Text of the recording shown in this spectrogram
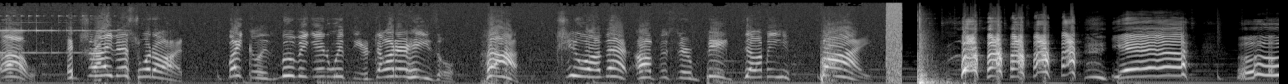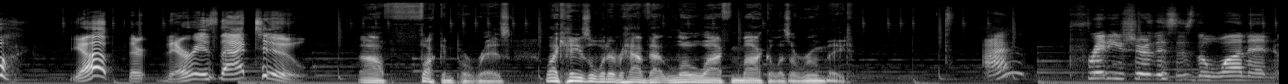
Oh, and try this one on. Michael is moving in with your daughter Hazel. Ha! Chew on that, Officer Big Dummy. Bye. Yeah. Oh, yep. There, there is that too. Oh, fucking Perez. Like Hazel would ever have that low-life Michael as a roommate. I'm pretty sure this is the one and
